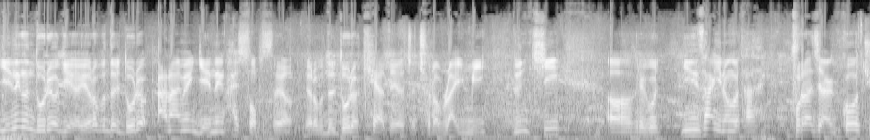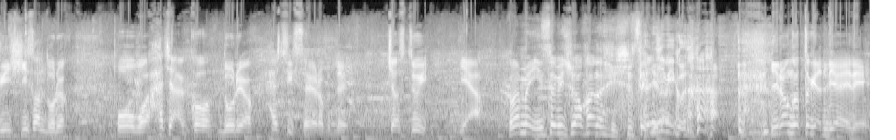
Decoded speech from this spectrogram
예능은 노력이에요. 여러분들 노력 안 하면 예능 할 수 없어요. 여러분들 노력해야 돼요. 저처럼 like me 눈치 어 그리고 인상 이런 거 다 굴하지 않고 주위 시선 노력 뭐, 뭐 하지 않고 노력 할 수 있어요. 여러분들 just do it. Yeah. 그러면 인셉이 추억하는 20세기. 편집이구나. 이런 것도 견뎌야 돼.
